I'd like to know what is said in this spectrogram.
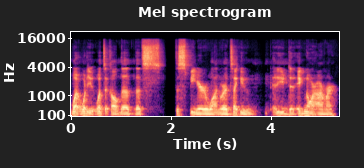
what what do you what's it called the that's the spear one where it's like you you ignore armor.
